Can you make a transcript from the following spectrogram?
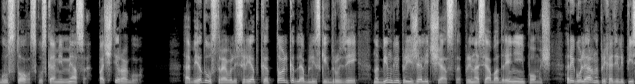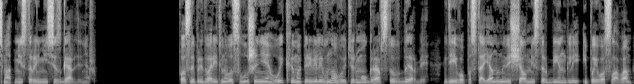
густого, с кусками мяса, почти рагу. Обеды устраивались редко, только для близких друзей, но Бингли приезжали часто, принося ободрение и помощь. Регулярно приходили письма от мистера и миссис Гардинер. После предварительного слушания Уикхэма перевели в новую тюрьму графства в Дерби, где его постоянно навещал мистер Бингли, и, по его словам,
